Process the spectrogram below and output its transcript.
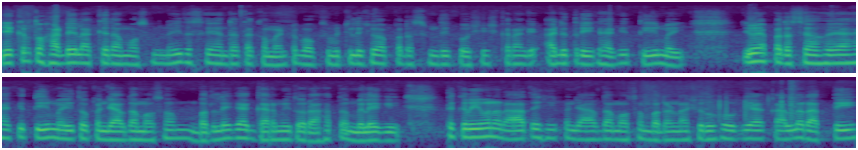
ਜੇਕਰ ਤੁਹਾਡੇ ਇਲਾਕੇ ਦਾ ਮੌਸਮ ਨਹੀਂ ਦੱਸਿਆ ਜਾਂਦਾ ਤਾਂ ਕਮੈਂਟ ਬਾਕਸ ਵਿੱਚ ਲਿਖਿਓ, ਆਪਾਂ ਦੱਸਣ ਦੀ ਕੋਸ਼ਿਸ਼ ਕਰਾਂਗੇ। ਅੱਜ ਤਰੀਕ ਹੈਗੀ 30 ਮਈ। ਜਿਵੇਂ ਆਪਾਂ ਦੱਸਿਆ ਹੋਇਆ ਹੈ ਕਿ 30 ਮਈ ਤੋਂ ਪੰਜਾਬ ਦਾ ਮੌਸਮ ਬਦਲੇਗਾ, ਗਰਮੀ ਤੋਂ ਰਾਹਤ ਮਿਲੇਗੀ। ਤਕਰੀਬਨ ਰਾਤ ਹੀ ਪੰਜਾਬ ਦਾ ਮੌਸਮ ਬਦਲਣਾ ਸ਼ੁਰੂ ਹੋ ਗਿਆ। ਕੱਲ ਰਾਤੀ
